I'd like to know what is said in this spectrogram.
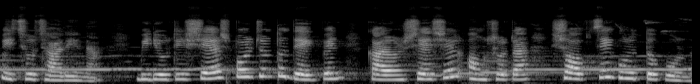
পিছু ছাড়ে না। ভিডিওটি শেষ পর্যন্ত দেখবেন, কারণ শেষের অংশটা সবচেয়ে গুরুত্বপূর্ণ।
